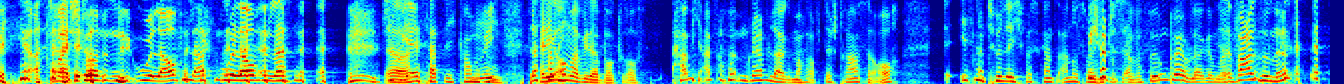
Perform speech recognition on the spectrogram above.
ja, Zwei Stunden. die Uhr laufen lassen. Uhr laufen lassen. Ja. GPS hat sich kaum Mhm. bewegt. Das Hätte ich auch mal wieder Bock drauf. Hab ich einfach mit einem Graveler gemacht, auf der Straße auch. Ist natürlich was ganz anderes. Ich habe das einfach mit dem Graveler gemacht. Wahnsinn, ne?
